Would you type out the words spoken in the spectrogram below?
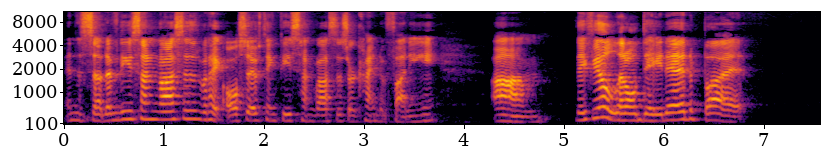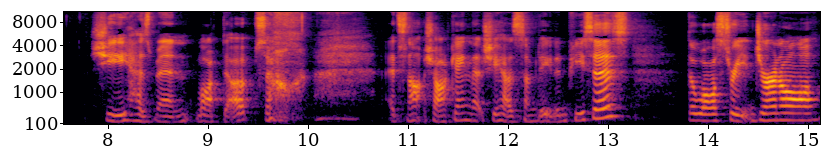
instead of these sunglasses, but I also think these sunglasses are kind of funny. Um, they feel a little dated, but she has been locked up, so it's not shocking that she has some dated pieces. The Wall Street Journal,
